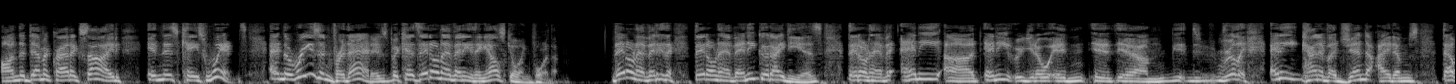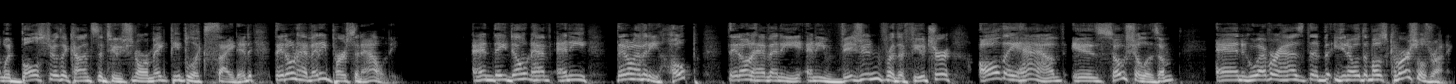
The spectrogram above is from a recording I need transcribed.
on the Democratic side in this case wins. And the reason for that is because they don't have anything else going for them. They don't have anything. They don't have any good ideas. They don't have any, uh, any, you know, in, in, um, really any kind of agenda items that would bolster the Constitution or make people excited. They don't have any personality and they don't have any they don't have any hope. They don't have any any vision for the future. All they have is socialism and whoever has the you know the most commercials running.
